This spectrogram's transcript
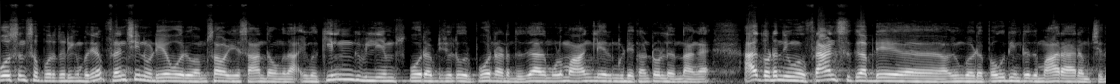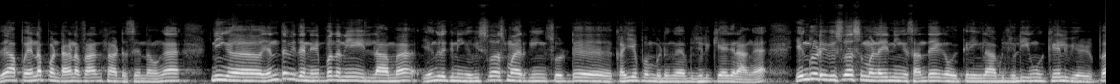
போர்ஷன்ஸை பொறுத்த வரைக்கும் பார்த்தீங்கன்னா ஃப்ரெஞ்சினுடைய ஒரு வம்சாவழியை சார்ந்தவங்க தான் இவங்க கிங் வில்லியம்ஸ் போர் அப்படின்னு சொல்லிட்டு ஒரு போர் நடந்தது. அது மூலமாக ஆங்கிலேயர்களுடைய கண்ட்ரோலில் இருந்தாங்க. அது தொடர்ந்து இவங்க ஃப்ரான்ஸுக்கு அப்படியே இவங்களோட பகுதின்றது மாற ஆரம்பிச்சது. அப்போ என்ன பண்ணிட்டாங்கன்னா ஃப்ரான்ஸ் நாட்டை சேர்ந்தவங்க நீங்கள் எந்தவித நிபந்தனையும் இல்லாமல் எங்களுக்கு நீங்கள் விசுவாசமாக இருக்கீங்கன்னு சொல்லிட்டு கையொப்பம் விடுங்க அப்படின்னு சொல்லி கேட்குறாங்க எங்களுடைய விசுவாசம் மேலே நீங்கள் சந்தேகம் வைக்கிறீங்களா அப்படின்னு சொல்லி இவங்க கேள்வி எழுப்ப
